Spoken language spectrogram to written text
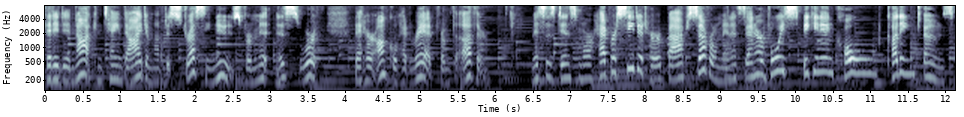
that it did not contain the item of distressing news for Miss Worth that her uncle had read from the other. Mrs. Dinsmore had preceded her by several minutes, and her voice, speaking in cold, cutting tones,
